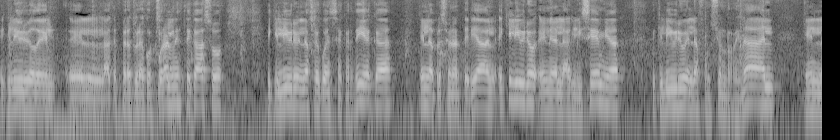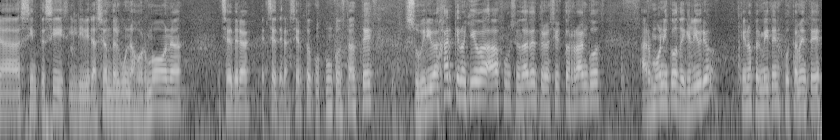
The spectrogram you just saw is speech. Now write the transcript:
equilibrio de la temperatura corporal en este caso, equilibrio en la frecuencia cardíaca, en la presión arterial, equilibrio en la glicemia, equilibrio en la función renal, en la síntesis y liberación de algunas hormonas, etcétera, etcétera, ¿cierto? Un constante subir y bajar que nos lleva a funcionar dentro de ciertos rangos armónicos de equilibrio que nos permiten justamente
